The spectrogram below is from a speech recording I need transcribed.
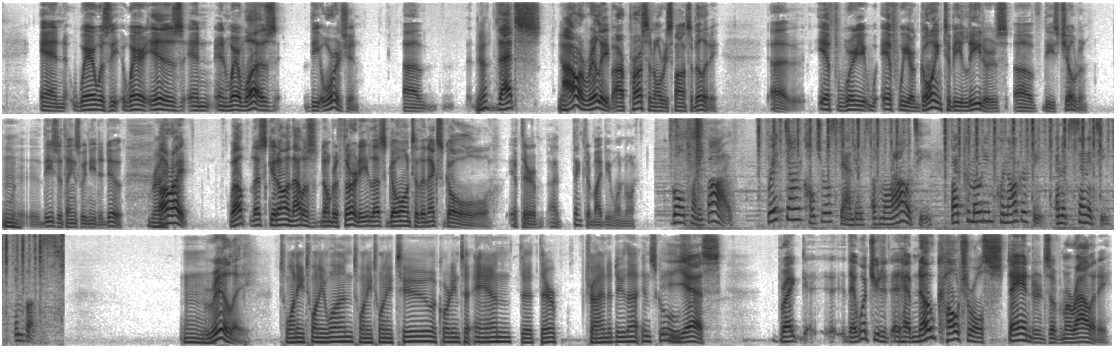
and where was the where is and and where was the origin yeah. that's our really our personal responsibility. Uh, if we if we are going to be leaders of these children, uh, these are things we need to do. Right. All right. Well, let's get on. That was number thirty. Let's go on to the next goal. If there, I think there might be one more. Goal 25 Break down cultural standards of morality by promoting pornography and obscenity in books. Mm. Really? 2021, 2022, according to Anne, that they're trying to do that in schools. Yes. Break. They want you to have no cultural standards of morality.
